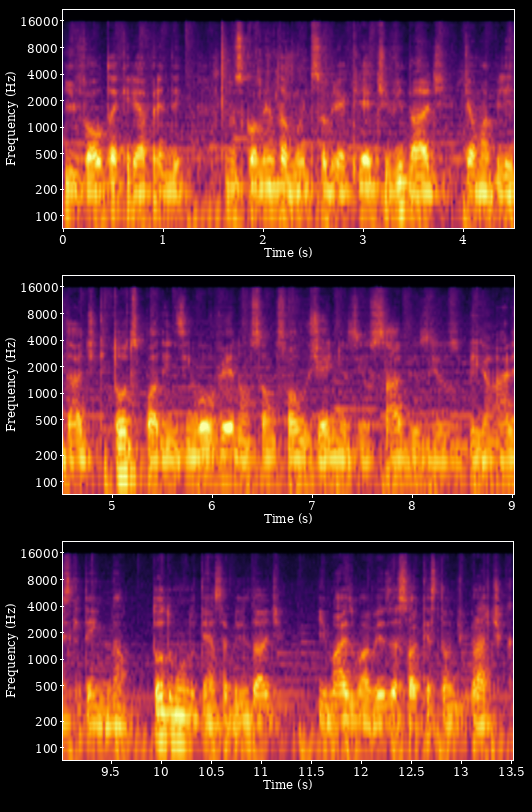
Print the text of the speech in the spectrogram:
e volta a querer aprender. Nos comenta muito sobre a criatividade, que é uma habilidade que todos podem desenvolver, não são só os gênios e os sábios e os bilionários que têm, não. Todo mundo tem essa habilidade e mais uma vez é só questão de prática.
